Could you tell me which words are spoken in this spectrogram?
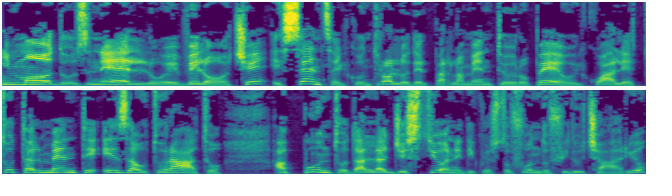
in modo snello e veloce e senza il controllo del Parlamento europeo, il quale è totalmente esautorato appunto dalla gestione di questo fondo fiduciario,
